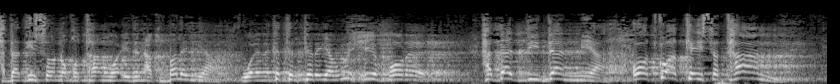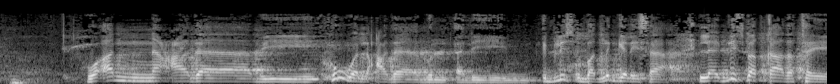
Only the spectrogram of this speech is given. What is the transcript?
Haddaad ii soo noqotaan waa idin aqbalaya waa idinka tirtiraya wixii hore. Haddaad diiddaan miya oad ku adkaysataan. Wa anna cadaabii huwa alcadaab alaliim ibliis unbaad la gelaysaa ilaa ibliis baad qaadataye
